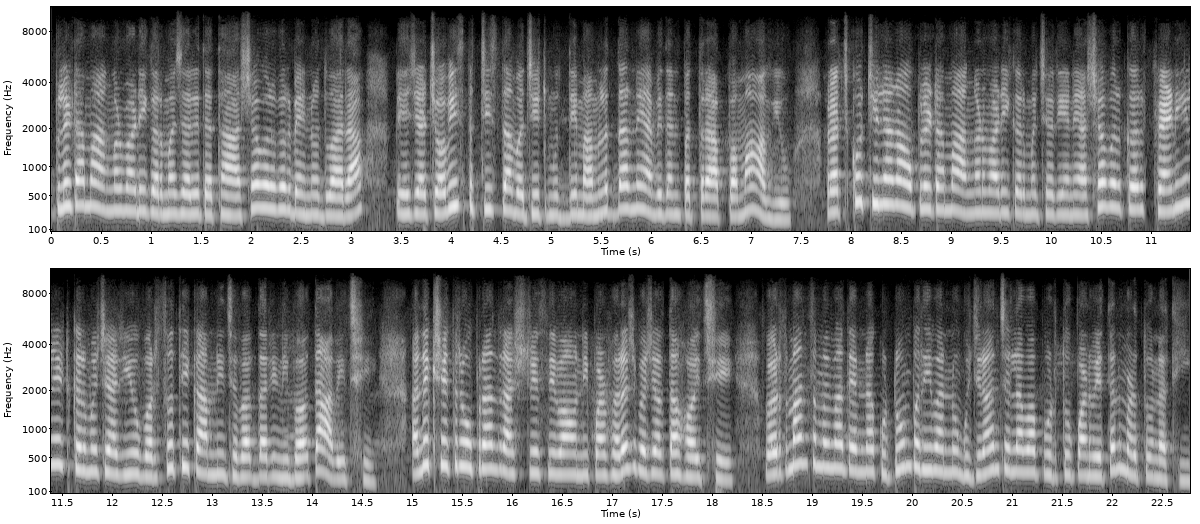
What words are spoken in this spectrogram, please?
ઉપલેટામાં આંગણવાડી કર્મચારી તથા આશા વર્કર બહેનો દ્વારા બે હજાર ચોવીસ પચીસના બજેટ મુદ્દે મામલતદારને આવેદનપત્ર આપવામાં આવ્યું. રાજકોટ જિલ્લાના ઉપલેટામાં આંગણવાડી કર્મચારી અને આશા વર્કર ફેનિલેટ કર્મચારીઓ વર્ષોથી કામની જવાબદારી નિભાવતા આવે છે. અનેક ક્ષેત્રો ઉપરાંત રાષ્ટ્રીય સેવાઓની પણ ફરજ બજાવતા હોય છે. વર્તમાન સમયમાં તેમના કુટુંબ પરિવારનું ગુજરાન ચલાવવા પૂરતું પણ વેતન મળતું નથી.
